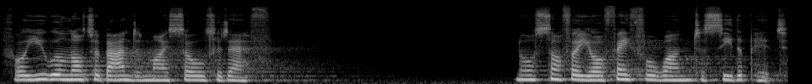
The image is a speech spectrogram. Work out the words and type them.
For you will not abandon my soul to death, nor suffer your faithful one to see the pit.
